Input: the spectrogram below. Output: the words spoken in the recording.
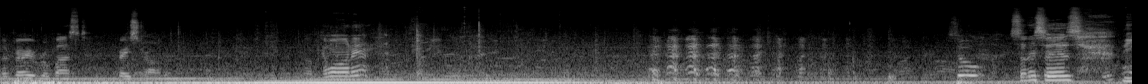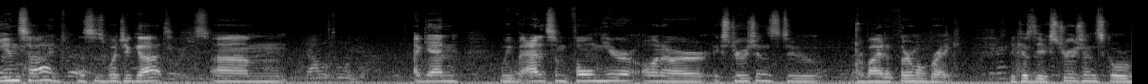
but very robust, very strong. Well, come on in. So, so this is the inside. This is what you got. Um, again, we've added some foam here on our extrusions to provide a thermal break because the extrusions go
